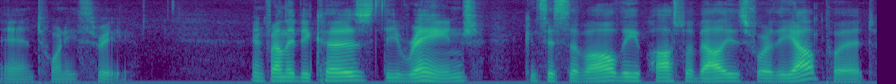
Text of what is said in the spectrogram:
and 23. And finally, because the range consists of all the possible values for the output.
